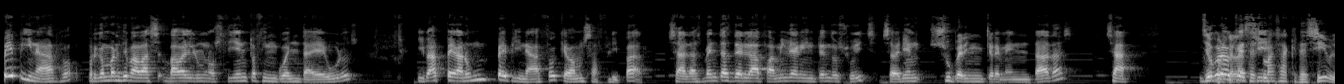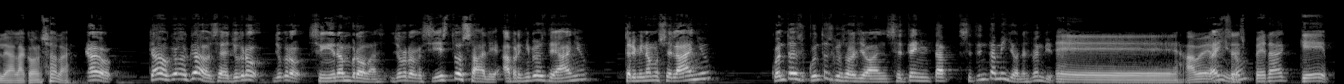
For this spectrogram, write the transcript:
pepinazo, porque por encima va, va a valer unos 150 euros, y va a pegar un pepinazo que vamos a flipar. O sea, las ventas de la familia Nintendo Switch se verían súper incrementadas. O sea, yo creo que es más accesible a la consola. Claro, claro, claro, claro. O sea, yo creo, yo creo, sin ir en bromas, yo creo que si esto sale a principios de año, terminamos el año. ¿Cuántas, cuántas consolas llevan? 70, 70 millones vendidos. Eh, a ver, se espera que.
